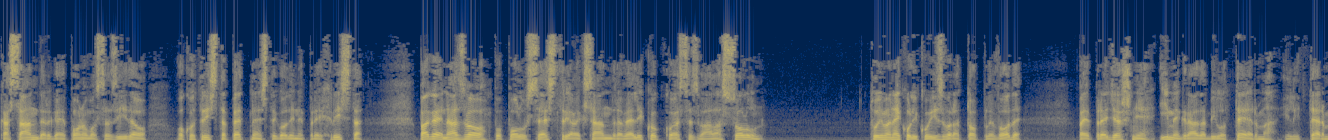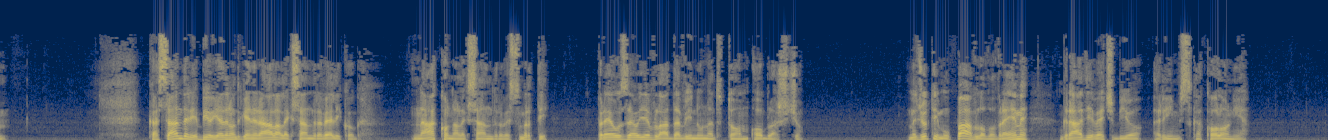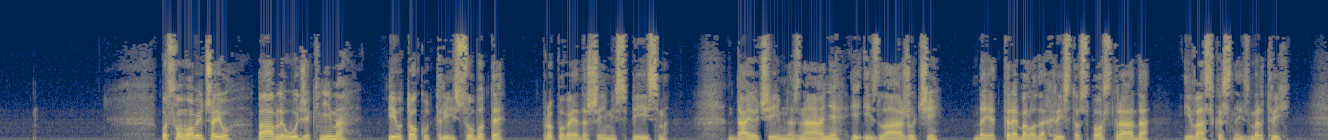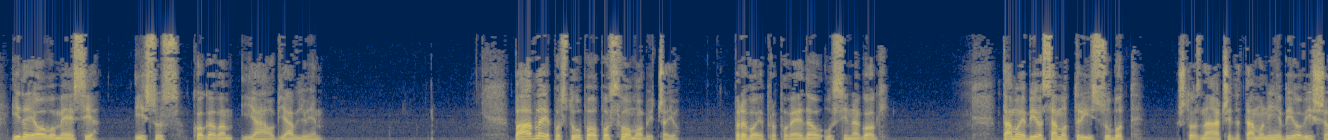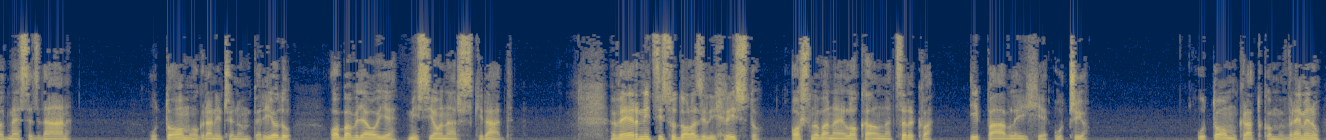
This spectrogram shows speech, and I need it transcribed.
Kasander ga je ponovo sazidao oko 315. godine pre Hrista, pa ga je nazvao po polu sestri Aleksandra Velikog, koja se zvala Solun. Tu ima nekoliko izvora tople vode, pa je pređašnje ime grada bilo Terma ili Term. Kasander je bio jedan od generala Aleksandra Velikog, nakon Aleksandrove smrti, preuzeo je vladavinu nad tom oblašću. Međutim, u Pavlovo vreme grad je već bio rimska kolonija. Po svom običaju, Pavle uđe k njima i u toku tri subote propovedaše im iz pisma, dajući im na znanje i izlažući da je trebalo da Hristos postrada i vaskrsne iz mrtvih i da je ovo Mesija, Isus koga vam ja objavljujem. Pavle je postupao po svom običaju. Prvo je propovedao u sinagogi. Tamo je bio samo tri subote, što znači da tamo nije bio više od mjesec dana. U tom ograničenom periodu obavljao je misionarski rad. Vernici su dolazili Hristu, osnovana je lokalna crkva i Pavle ih je učio u tom kratkom vremenu,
